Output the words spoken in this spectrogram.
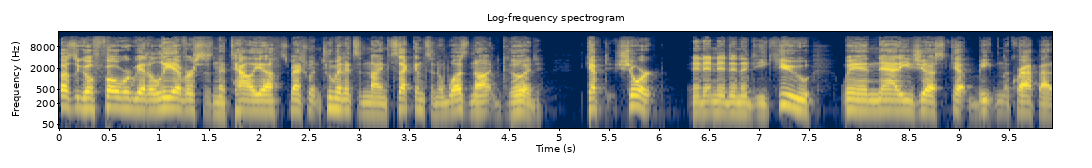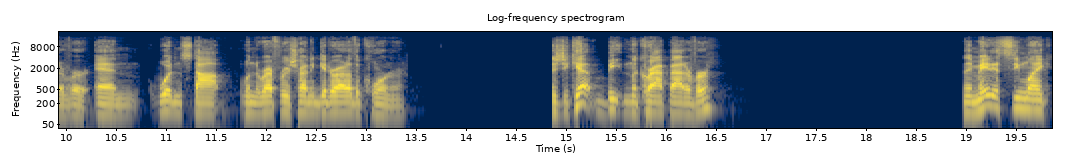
As we go forward, we had Aliyah versus Natalya. This match went two minutes and nine seconds, and it was not good. They kept it short and it ended in a DQ when Natty just kept beating the crap out of her and wouldn't stop when the referee was trying to get her out of the corner. And she kept beating the crap out of her. And they made it seem like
